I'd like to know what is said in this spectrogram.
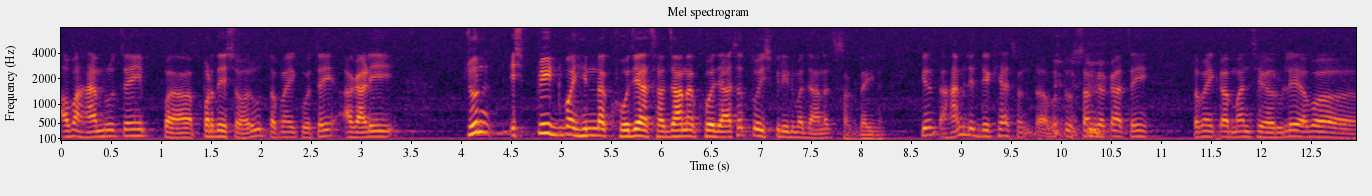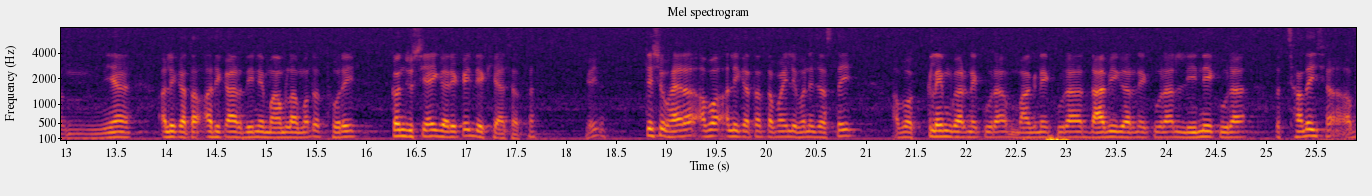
अब हाम्रो चाहिँ प्रदेशहरू तपाईँको चाहिँ अगाडि जुन स्पिडमा हिँड्न खोज्या छ जान खोज्या छ त्यो स्पिडमा जान सक्दैन। किन त हामीले देखेका छौँ नि त अब त्यो सङ्घका चाहिँ तपाईँका मान्छेहरूले अब यहाँ अलिकता अधिकार दिने मामलामा त थोरै कन्जुसियाइ गरेकै देखिया छ त। होइन? त्यसो भएर अब अलिकता तपाईँले भने जस्तै अब क्लेम गर्ने कुरा माग्ने कुरा दाबी गर्ने कुरा लिने कुरा त छँदैछ। अब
